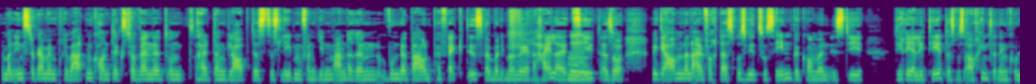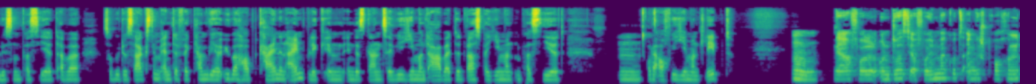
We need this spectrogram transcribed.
wenn man Instagram im privaten Kontext verwendet und halt dann glaubt, dass das Leben von jedem anderen wunderbar und perfekt ist, weil man immer nur ihre Highlights mhm. sieht. Also wir glauben dann einfach, das, was wir zu sehen bekommen, ist die die Realität, das, was auch hinter den Kulissen passiert. Aber so wie du sagst, im Endeffekt haben wir ja überhaupt keinen Einblick in, in das Ganze, wie jemand arbeitet, was bei jemandem passiert. Mm, oder auch wie jemand lebt. Mm, ja, voll. Und du hast ja auch vorhin mal kurz angesprochen,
